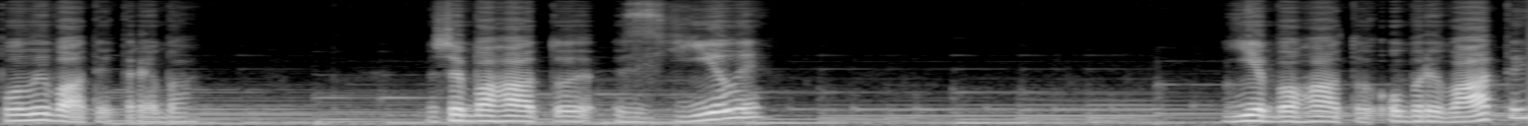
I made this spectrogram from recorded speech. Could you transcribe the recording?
Поливати треба. Вже багато з'їли, є багато обривати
